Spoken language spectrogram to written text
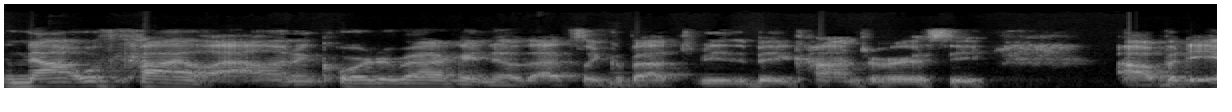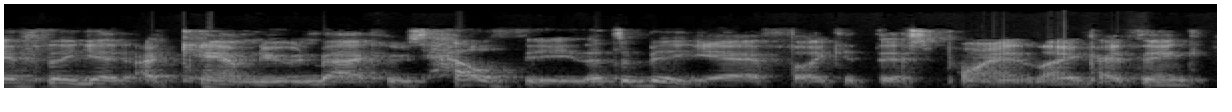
not with Kyle Allen and quarterback. I know that's like about to be the big controversy. Uh, but if they get a Cam Newton back who's healthy, that's a big if. Like at this point, like I think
